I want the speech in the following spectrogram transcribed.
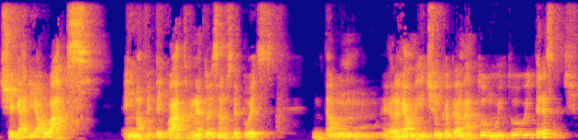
chegaria ao ápice em 94, né, dois anos depois. Então, era realmente um campeonato muito interessante.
